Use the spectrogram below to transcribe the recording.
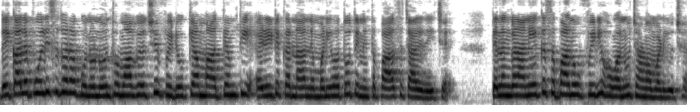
ગઈકાલે પોલીસ દ્વારા ગુનો નોંધવામાં આવ્યો છે. વીડિયો કયા માધ્યમથી એડિટ કરનારને મળ્યો હતો તેની તપાસ ચાલી રહી છે. તેલંગાણાની એક સભાનો વીડિયો હોવાનું જાણવા મળ્યું છે.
